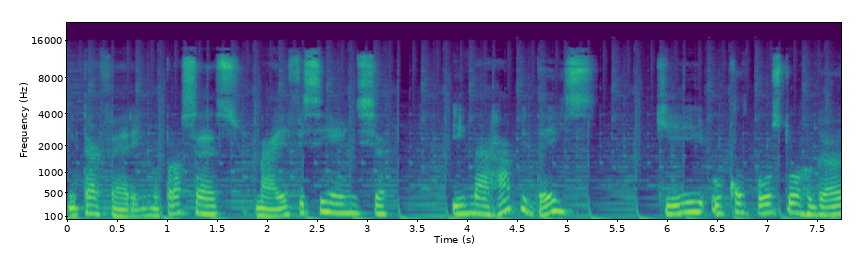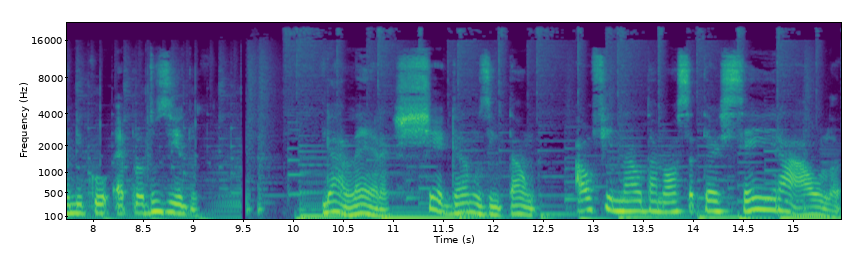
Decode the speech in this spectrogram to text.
interferem no processo, na eficiência e na rapidez que o composto orgânico é produzido. Galera, chegamos então ao final da nossa terceira aula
